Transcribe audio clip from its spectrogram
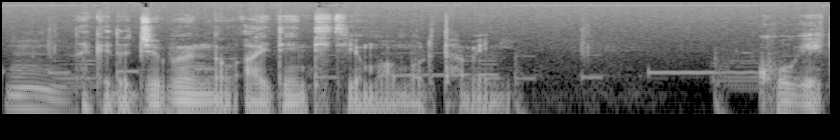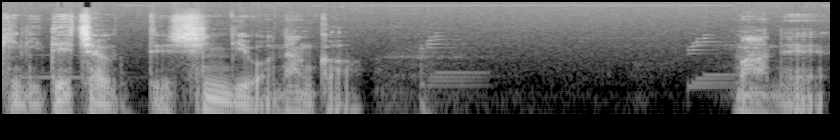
うん。だけど自分のアイデンティティを守るために攻撃に出ちゃうっていう心理はなんかまあね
